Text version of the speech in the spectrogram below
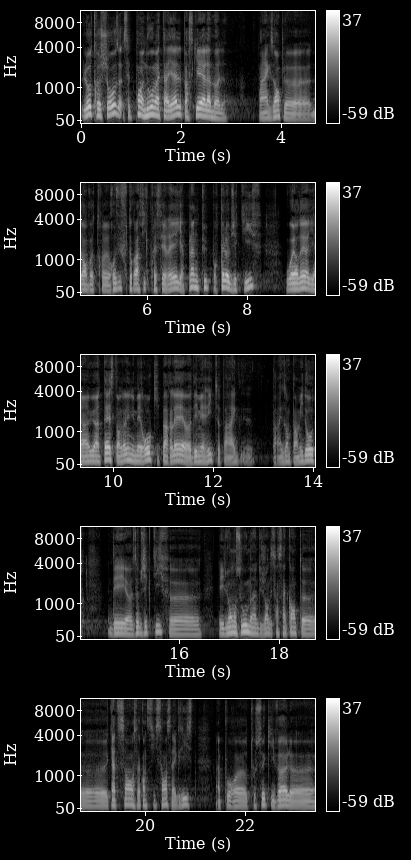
L'autre chose, c'est de prendre un nouveau matériel parce qu'il est à la mode. Par exemple, euh, dans votre revue photographique préférée, il y a plein de pubs pour tel objectif. Ou alors d'ailleurs, il y a eu un test dans le dernier numéro qui parlait euh, des mérites, par, exemple parmi d'autres, des objectifs les longs zooms hein, du genre des 150 400, 50 600, ça existe hein, pour euh, tous ceux qui veulent euh,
